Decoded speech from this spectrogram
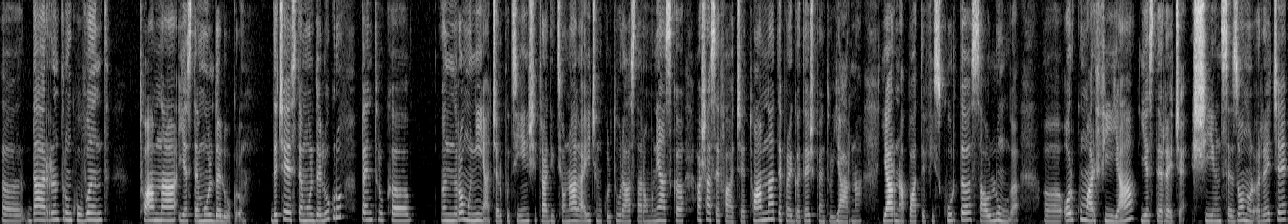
uh, dar într-un cuvânt, toamna este mult de lucru. De ce este mult de lucru? Pentru că în România, cel puțin, și tradițional aici, în cultura asta românească, așa se face. Toamna te pregătești pentru iarna. Iarna poate fi scurtă sau lungă. Uh, oricum ar fi ea, este rece. Și în sezonul rece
